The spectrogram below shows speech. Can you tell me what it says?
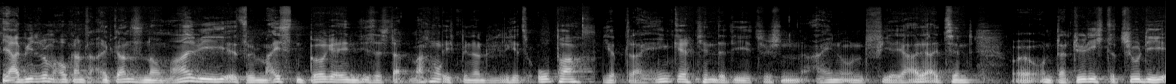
Ja, wiederum auch ganz, ganz normal, wie es die meisten Bürger in dieser Stadt machen. Ich bin natürlich jetzt Opa. Ich habe drei Enkelkinder, die zwischen ein und vier Jahre alt sind. Äh, und natürlich dazu die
